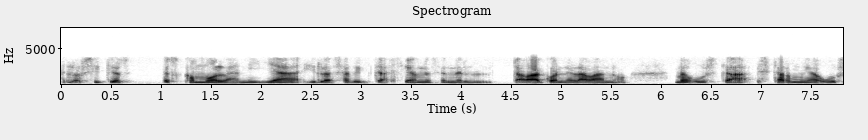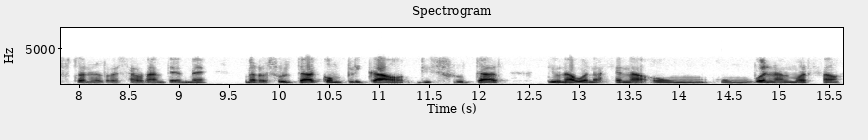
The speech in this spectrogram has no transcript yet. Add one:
en los sitios es como la anilla y las habitaciones en el tabaco, en el habano me gusta estar muy a gusto en el restaurante. Me, me resulta complicado disfrutar de una buena cena o un, un buen almuerzo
